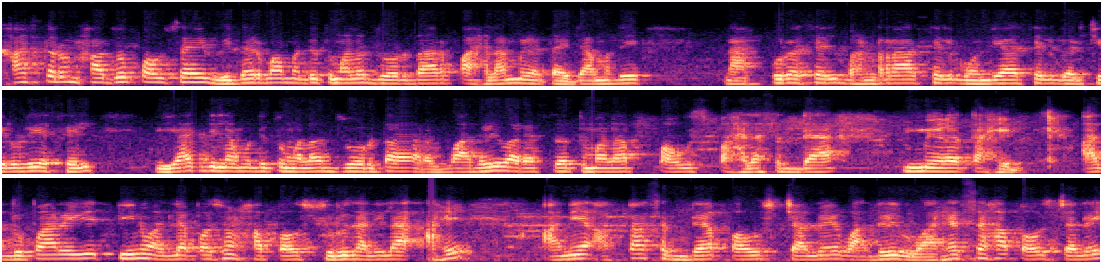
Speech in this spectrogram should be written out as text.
खास करून हा जो पाऊस आहे विदर्भामध्ये तुम्हाला जोरदार पाहायला मिळत आहे. ज्यामध्ये नागपूर असेल भंडारा असेल गोंदिया असेल गडचिरोली असेल या जिल्ह्यामध्ये तुम्हाला जोरदार वादळी वाऱ्यासह तुम्हाला पाऊस पाहायला सध्या मिळत आहे. आज दुपारी तीन वाजल्यापासून हा पाऊस सुरू झालेला आहे आणि आता सध्या पाऊस चालू आहे. वादळी वाऱ्यासह हा पाऊस चालू आहे.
